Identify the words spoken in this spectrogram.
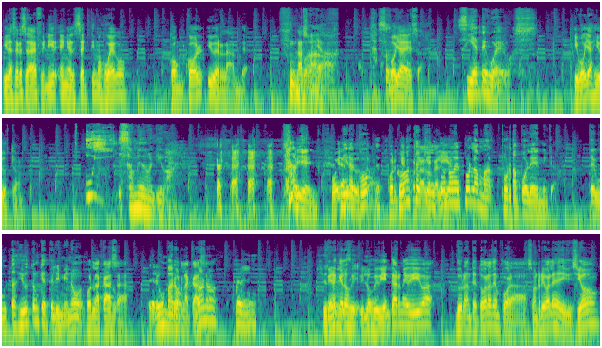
Y la serie se va a definir en el séptimo juego con Cole y Verlander. La Wow. soñada. Voy a esa. Siete juegos. Y voy a Houston. Uy, esa me dolió. Está bien. Voy a Mira, Houston, con- conste que esto no es por la, por la polémica. te gusta Houston que te eliminó. Por la casa. Eres un varón. Por la casa. No, no, está bien. Mira que los, los viví en carne viva durante toda la temporada. Son rivales de división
